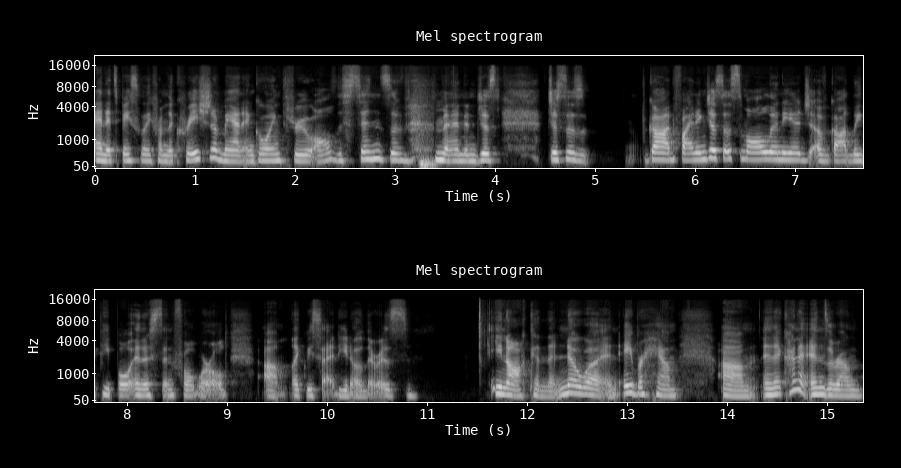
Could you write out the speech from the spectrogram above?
and it's basically from the creation of man and going through all the sins of men and just just as God finding just a small lineage of godly people in a sinful world. Um, like we said, you know, there was Enoch and then Noah and Abraham. Um, and it kind of ends around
